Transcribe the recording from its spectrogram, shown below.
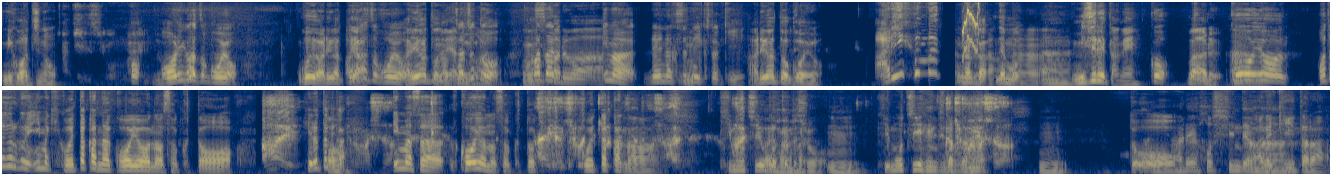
みこあちの。あありがとうこうよ。こうよありがとう。ありがとうこうよ。ありがとうな、じじゃあちょっとうん。また今連絡するに行くとき。ありがとう、こうよ。ありなんか、でも、見せれたね。こはある。う紅葉おたくるくん今聞こえたかな紅葉の即答はい。ひろたか聞こえました今さ紅葉の即答はい聞こえたかな？はい気持ちよかったでしょはいはい。はい気持ちいい返事だったね。うん。うん。どう？あれ欲しいんだよな。あれ聞いたら。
